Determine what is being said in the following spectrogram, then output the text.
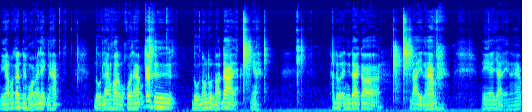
นี่ครับมันก็เป็นหัวแม่เหล็กนะครับ ดูดแรงพอสมควรนะครับ ก็คือดูดน้องดูดน็อตได้อะเนี่ย ถ้าดูดอันนี้ได้ก็ได้แล้วครับ นี่ใหญ่นะครับ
